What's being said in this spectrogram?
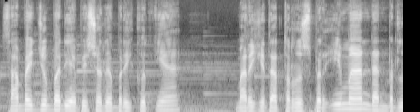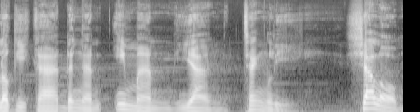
Sampai jumpa di episode berikutnya. Mari kita terus beriman dan berlogika dengan iman yang cengli. Shalom.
